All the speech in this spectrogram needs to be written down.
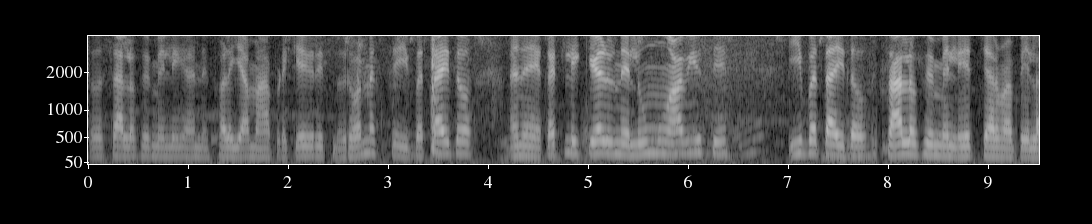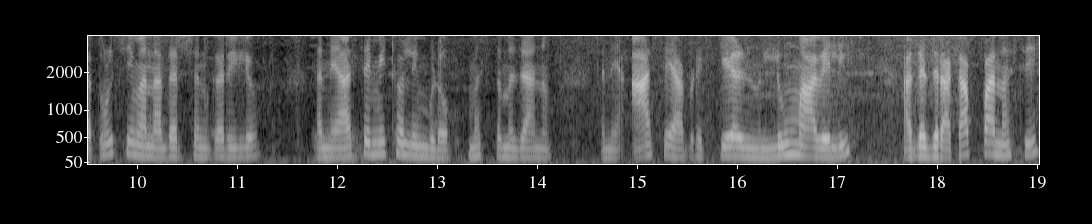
તો સાલો ફેમિલી, અને ફળિયામાં આપણે કેવી રીતનું રોનક છે એ બતાવી દો. અને કેટલી કેળું ને લૂમું આવ્યું છે એ બતાવી દો. સાલો ફેમિલી, અત્યારમાં પહેલાં તુલસીમાના દર્શન કરી લ્યો. અને આ છે મીઠો લીમડો, મસ્ત મજાનો. અને આ છે આપણે કેળનું લૂમ આવેલી. આ ગજરા કાપવાના છે.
